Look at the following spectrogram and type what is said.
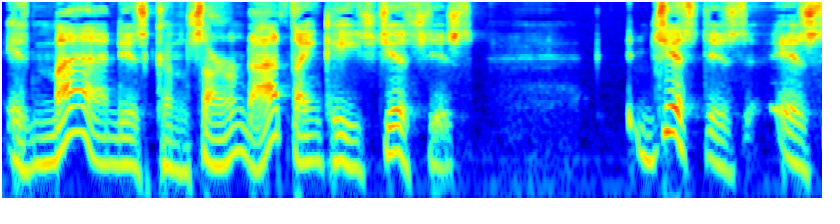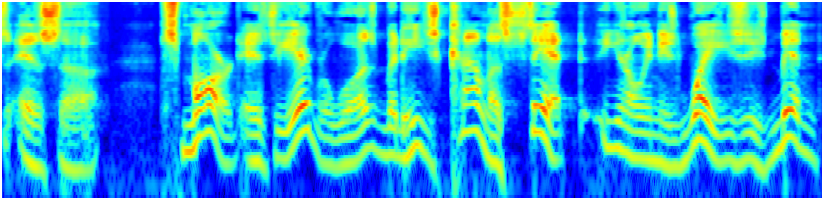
his mind is concerned, I think he's just as just as as as uh, smart as he ever was, but he's kind of set, you know, in his ways. He's been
